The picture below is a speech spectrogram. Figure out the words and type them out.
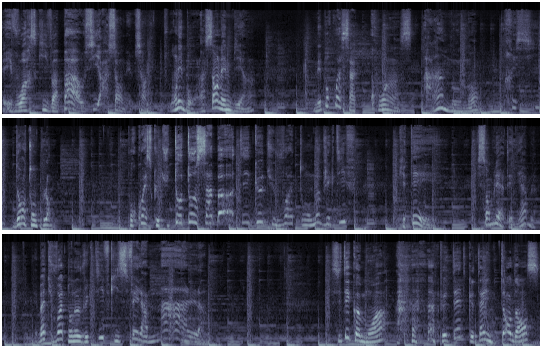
et voir ce qui va pas aussi, ah ça on est, ça, on est, bon là, ça on aime bien. Mais pourquoi ça coince à un moment précis dans ton plan? Pourquoi est-ce que tu t'auto-sabotes et que tu vois ton objectif qui était... qui semblait atteignable Et eh ben tu vois ton objectif qui se fait la malle? Si t'es comme moi, peut-être que t'as une tendance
